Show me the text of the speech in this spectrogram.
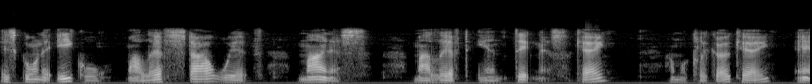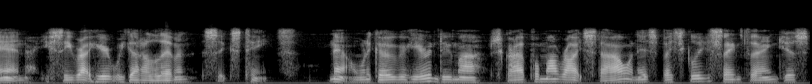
is going to equal my left stile width minus my left end thickness. Okay? I'm going to click OK and you see right here we got 11 sixteenths. Now I want to go over here and do my scribe for my right stile and it's basically the same thing just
